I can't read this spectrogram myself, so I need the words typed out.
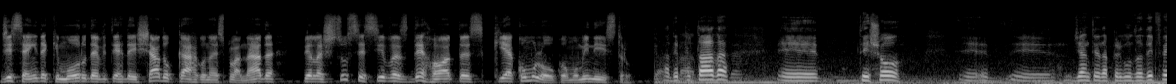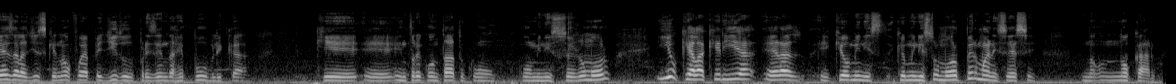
Disse ainda que Moro deve ter deixado o cargo na esplanada pelas sucessivas derrotas que acumulou como ministro. A deputada eh, deixou, eh, eh, diante da pergunta da defesa, ela disse que não foi a pedido do presidente da República que eh, entrou em contato com, com o ministro Sérgio Moro e o que ela queria era que o ministro, que o ministro Moro permanecesse no, no cargo.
